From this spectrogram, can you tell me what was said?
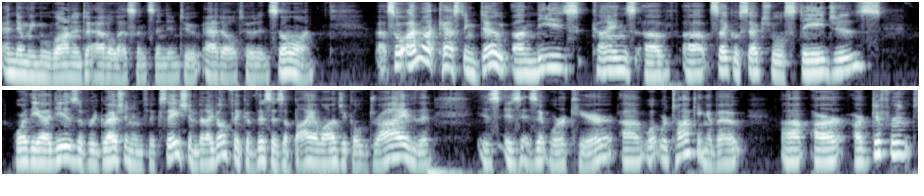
and then we move on into adolescence and into adulthood and so on. Uh, so I'm not casting doubt on these kinds of uh, psychosexual stages or the ideas of regression and fixation, but I don't think of this as a biological drive that is, is, at work here. Uh, what we're talking about uh, are, are different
